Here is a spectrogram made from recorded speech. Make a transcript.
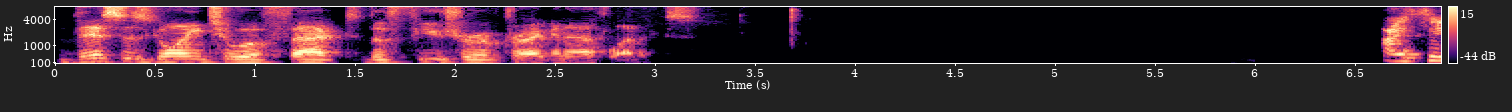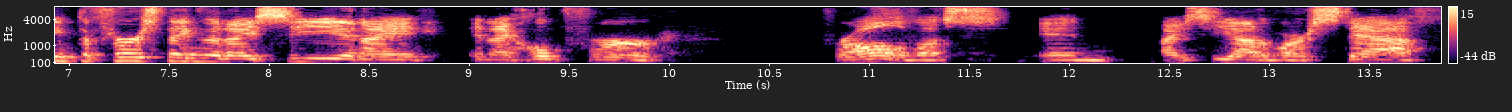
this is going to affect the future of Dragon Athletics? I think the first thing that I see, and I and I hope for for all of us, and I see out of our staff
